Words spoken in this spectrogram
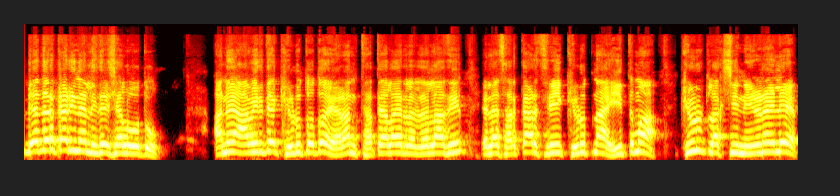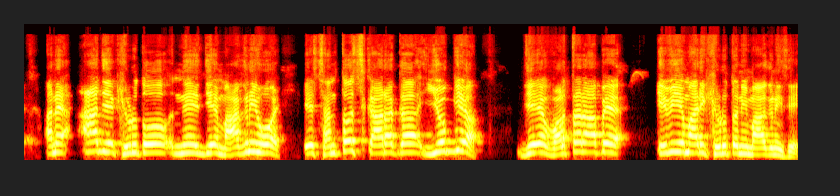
બેદરકારીને લીધે થયેલું હતું. અને આવી રીતે ખેડૂતો તો હેરાન થતા રહેલાથી એટલે સરકાર શ્રી ખેડૂતના હિતમાં ખેડૂત લક્ષી નિર્ણય લે અને આ જે ખેડૂતોને જે માગણી હોય એ સંતોષકારક યોગ્ય જે વળતર આપે એવી અમારી ખેડૂતોની માગણી છે.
